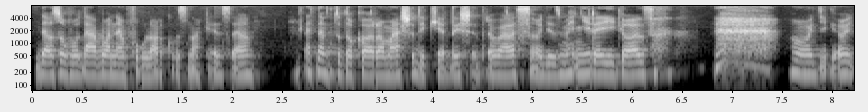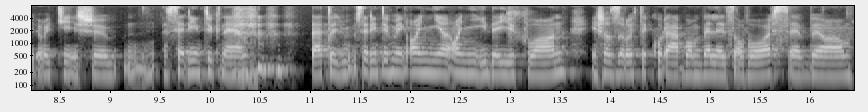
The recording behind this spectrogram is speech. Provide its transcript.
de az óvodában nem foglalkoznak ezzel. Hát nem tudok arra a második kérdésedre válaszolni, hogy ez mennyire igaz, hogy, hogy, hogy később. Szerintük nem. Tehát, hogy szerintük még annyi, annyi idejük van, és azzal, hogy te korábban belezavarsz ebbe a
